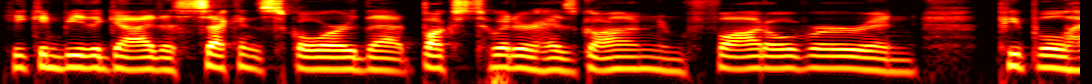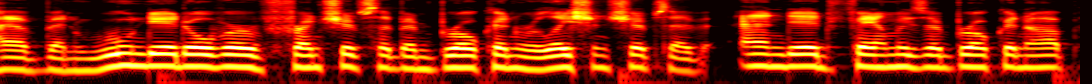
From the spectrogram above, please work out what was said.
He can be the guy, the second score that Bucks Twitter has gone and fought over, and people have been wounded over. Friendships have been broken, relationships have ended, families have broken up,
